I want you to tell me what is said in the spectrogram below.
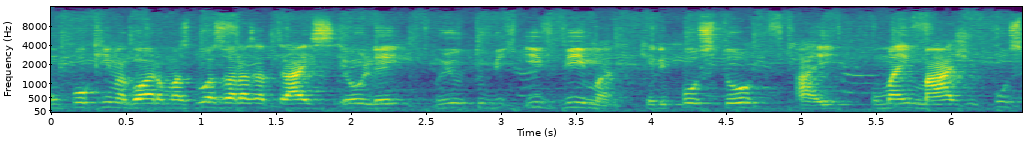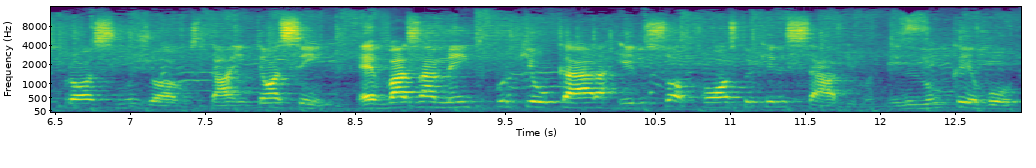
um pouquinho agora, umas duas horas atrás, eu olhei no YouTube e vi, mano, que ele postou aí uma imagem com os próximos jogos, tá? Então, assim, é vazamento porque o cara, ele só posta o que ele sabe. Ele nunca errou.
